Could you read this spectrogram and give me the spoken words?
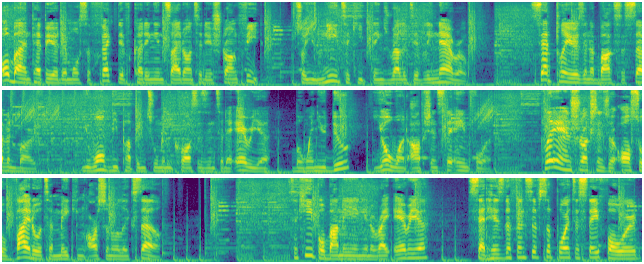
Oba and Pepe are the most effective cutting inside onto their strong feet, so you need to keep things relatively narrow. Set players in a box of 7 bars. You won't be popping too many crosses into the area, but when you do, you'll want options to aim for. Player instructions are also vital to making Arsenal excel. To keep Aubameyang in the right area, set his defensive support to stay forward,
